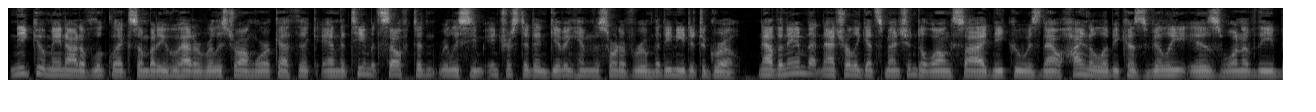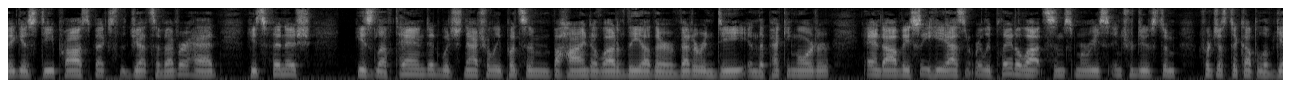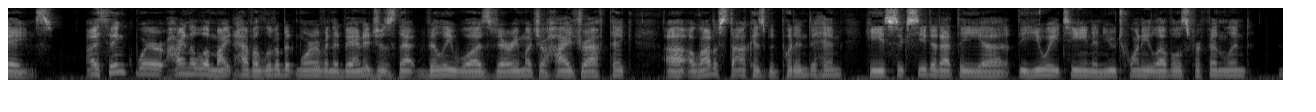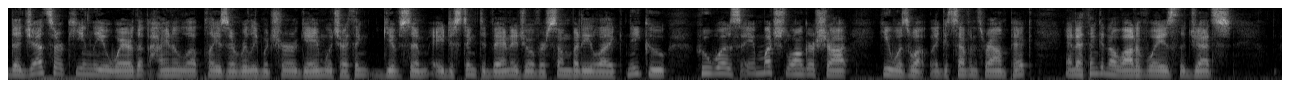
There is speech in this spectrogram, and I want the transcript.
Niku may not have looked like somebody who had a really strong work ethic, and the team itself didn't really seem interested in giving him the sort of room that he needed to grow. Now, the name that naturally gets mentioned alongside Niku is now Heinola because Vili is one of the biggest D prospects the Jets have ever had. He's Finnish, he's left handed, which naturally puts him behind a lot of the other veteran D in the pecking order, and obviously he hasn't really played a lot since Maurice introduced him for just a couple of games. I think where Heinola might have a little bit more of an advantage is that Vili was very much a high draft pick. Uh, a lot of stock has been put into him. He's succeeded at the uh, the U18 and U20 levels for Finland. The Jets are keenly aware that Heinola plays a really mature game, which I think gives him a distinct advantage over somebody like Niku, who was a much longer shot. He was what, like a seventh round pick? And I think in a lot of ways the Jets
